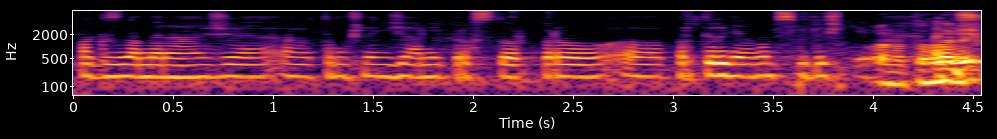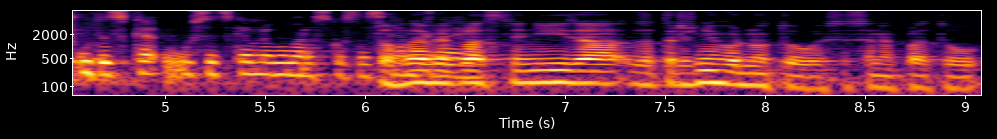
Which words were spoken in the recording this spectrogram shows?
pak znamená, že tam už není žádný prostor pro, pro ty lidi na tom sídlišti. Ono tohle ať už vy... Ústeckém nebo Moravskoslezském Tohle kraji. vyvlastnění za, za tržní hodnotu, jestli se nepletu,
